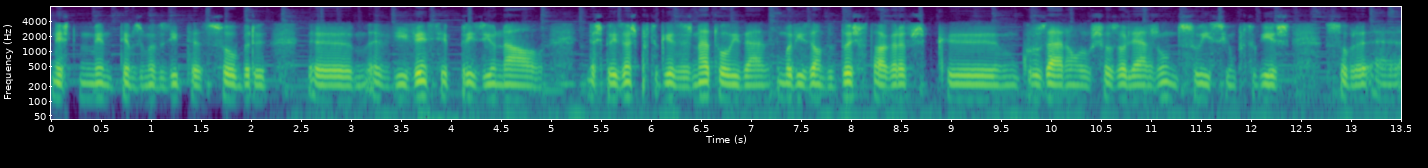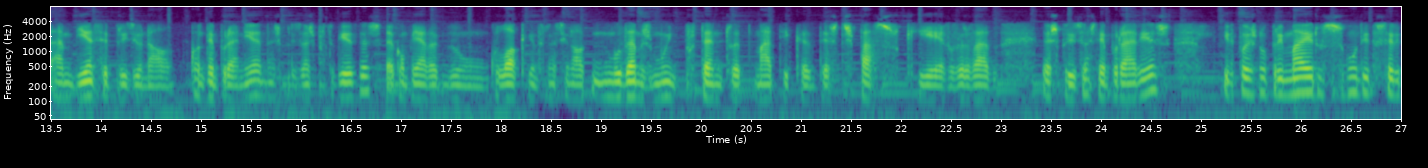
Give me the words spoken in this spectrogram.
Neste momento temos uma visita sobre uh, a vivência prisional nas prisões portuguesas na atualidade, uma visão de dois fotógrafos que cruzaram os seus olhares, um de suíço e um português, sobre a ambiência prisional contemporânea nas prisões portuguesas, acompanhada de um colóquio internacional. Mudamos muito, portanto, a temática deste espaço que é reservado às prisões temporárias. E depois, no primeiro, segundo e terceiro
